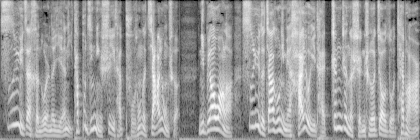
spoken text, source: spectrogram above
思域在很多人的眼里，它不仅仅是一台普通的家用车。你不要忘了，思域的家族里面还有一台真正的神车，叫做 Type R。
